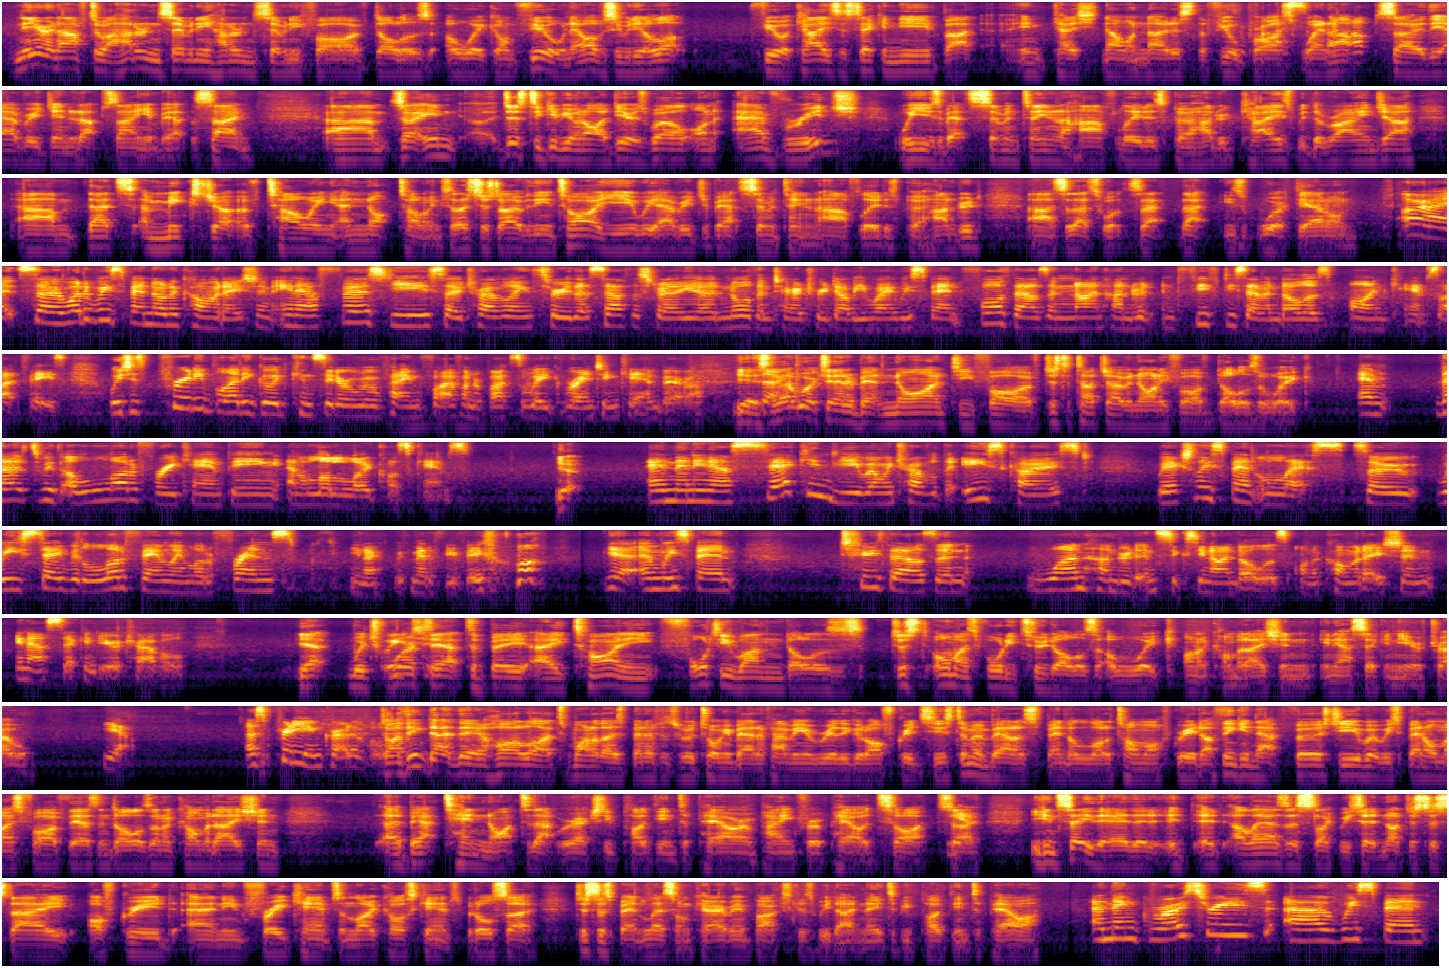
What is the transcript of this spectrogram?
near enough to 170 175 dollars a week on fuel now obviously we did a lot fewer Ks the second year, but in case no one noticed, the fuel The price, price went up, up. so the average ended up staying about the same. Um, so, in uh, just to give you an idea as well, on average, we use about 17 and a half litres per 100 Ks with the Ranger. Um, that's a mixture of towing and not towing. So, that's just over the entire year, we average about 17 and a half litres per 100. Uh, so, that's what that, that is worked out on. All right, so what did we spend on accommodation in our first year? So traveling through the South Australia, Northern Territory, WA, we spent four thousand nine hundred and fifty-seven dollars on campsite fees, which is pretty bloody good considering we were paying five hundred bucks a week renting Canberra. Yeah, so, that works out at about 95, just a touch over $95 a week. and that's with a lot of free camping and a lot of low-cost camps. Yep. And then in our second year, when we travelled the East Coast, we actually spent less. So we stayed with a lot of family and a lot of friends. You know, we've met a few people. yeah, and we spent two thousand one hundred and sixty-nine dollars on accommodation in our second year of travel. Yeah, which, Which- works out to be a tiny forty-one dollars, just almost forty-two dollars a week on accommodation in our second year of travel. Yeah, that's pretty incredible. So I think that there highlights one of those benefits we were talking about of having a really good off-grid system and being able to spend a lot of time off-grid. I think in that first year where we spent almost five thousand dollars on accommodation, about ten nights of that we're actually plugged into power and paying for a powered site. So Yeah. you can see there that it, it allows us, like we said, not just to stay off-grid and in free camps and low-cost camps, but also just to spend less on caravan parks because we don't need to be plugged into power. And then groceries, uh, we spent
